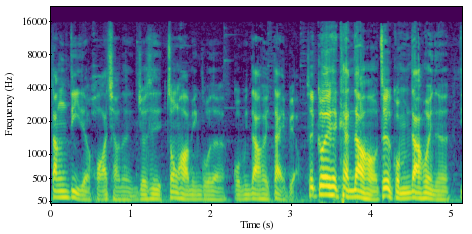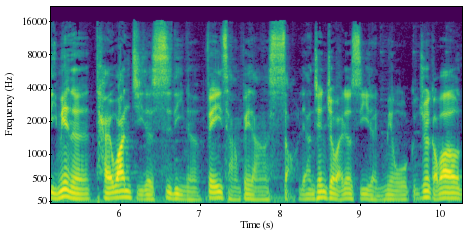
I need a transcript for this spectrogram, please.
当地的华侨呢，你就是中华民国的国民大会代表。所以各位可以看到哈，这个国民大会呢里面呢，台湾籍的势力呢非常非常的少，两千九百六十一人里面，我觉得搞不好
